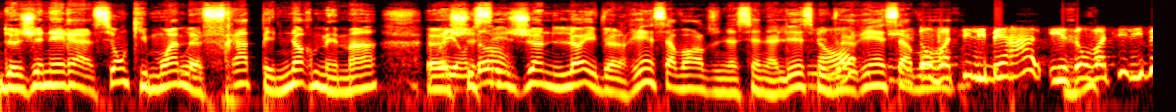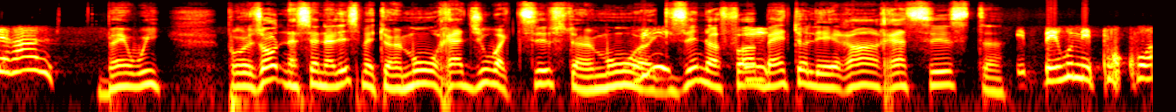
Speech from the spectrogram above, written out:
de génération qui, moi, me frappe énormément. Euh, chez donc. ces jeunes-là, ils veulent rien savoir du nationalisme, Non, ils veulent rien ils savoir. ont voté libéral. Ils ont voté libéral. Ben oui. Pour eux autres, nationalisme est un mot radioactif, c'est un mot euh, xénophobe, Et- intolérant, raciste. Eh Ben oui, mais pourquoi?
